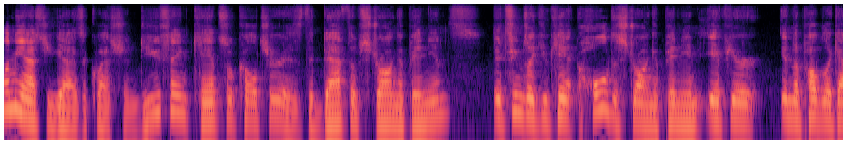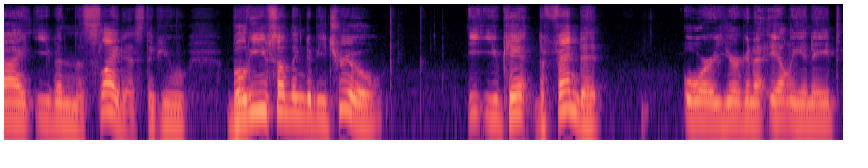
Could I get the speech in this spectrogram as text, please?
Let me ask you guys a question. Do you think cancel culture is the death of strong opinions? It seems like you can't hold a strong opinion if you're in the public eye even the slightest. If you believe something to be true, you can't defend it or you're going to alienate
